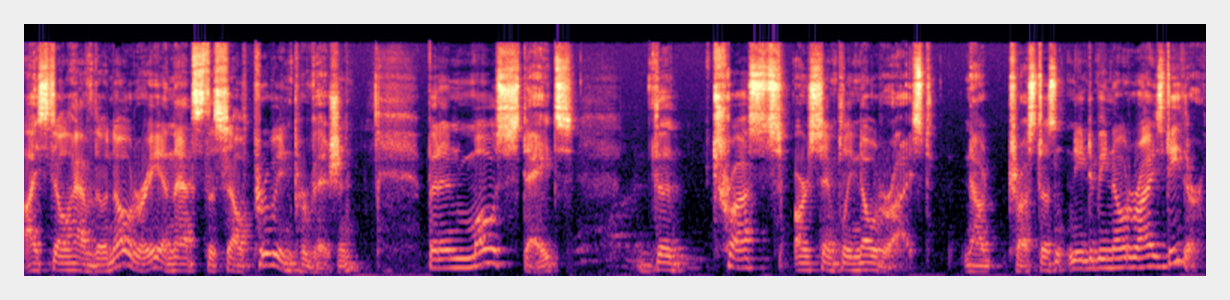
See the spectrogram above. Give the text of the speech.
I still have the notary, and that's the self proving provision. But in most states, the trusts are simply notarized. Now, trust doesn't need to be notarized either.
